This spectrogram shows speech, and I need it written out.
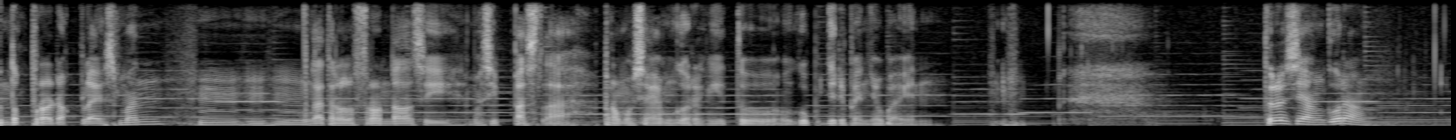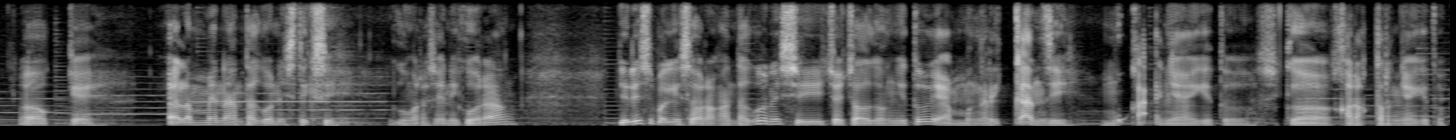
untuk produk placement hmm, hmm, hmm, nggak hmm, terlalu frontal sih. Masih pas lah promosi ayam goreng itu. Gue jadi pengen nyobain. Terus yang kurang? Oke okay. elemen antagonistik sih. Gue ngerasa ini kurang jadi sebagai seorang antagonis si Chochol Gang itu ya mengerikan sih mukanya gitu ke karakternya gitu.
